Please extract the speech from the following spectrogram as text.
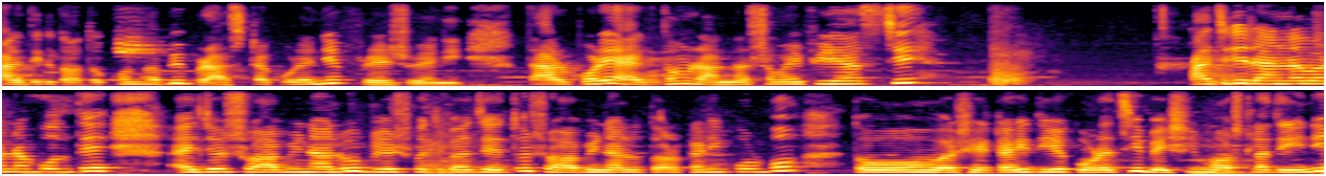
আর এদিকে ততক্ষণ ভাবি ব্রাশটা করে নিয়ে ফ্রেশ হয়ে নিই তারপরে একদম রান্নার সময় ফিরে আসছি। আজকে রান্না বান্না বলতে এই যে সয়াবিন আলু বৃহস্পতিবার যেহেতু সয়াবিন আলু তরকারি করব তো সেটাই দিয়ে করেছি। বেশি মশলা দিইনি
